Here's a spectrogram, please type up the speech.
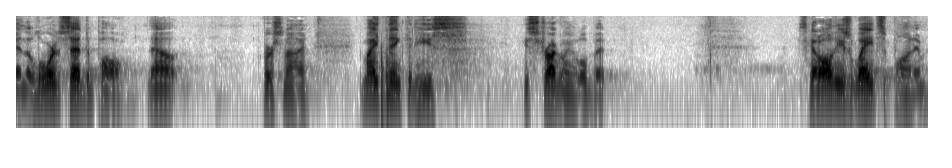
And the Lord said to Paul, now, verse 9, you might think that he's, he's struggling a little bit. He's got all these weights upon him.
